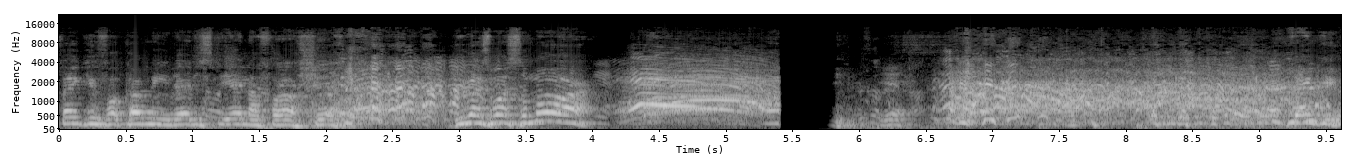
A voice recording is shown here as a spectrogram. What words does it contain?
thank you for coming. That is the end of our show. You guys want some more? Yes. Thank you.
